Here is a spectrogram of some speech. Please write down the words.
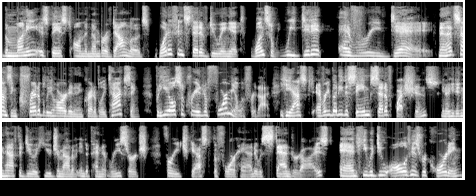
the money is based on the number of downloads, what if instead of doing it once a week, we did it every day. Now that sounds incredibly hard and incredibly taxing, but he also created a formula for that. He asked everybody the same set of questions. You know, he didn't have to do a huge amount of independent research for each guest beforehand. It was standardized and he would do all of his recording.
